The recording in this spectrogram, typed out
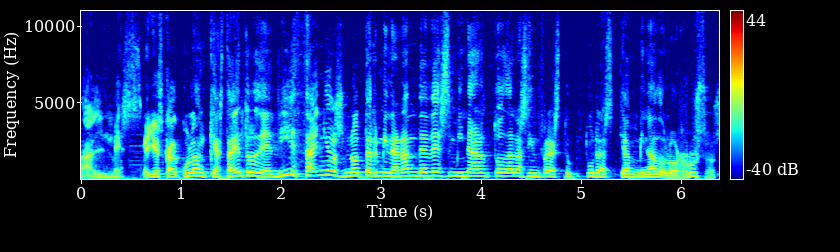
al mes. Ellos calculan que hasta dentro de 10 años no terminarán de desminar todas las infraestructuras que han minado los rusos.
